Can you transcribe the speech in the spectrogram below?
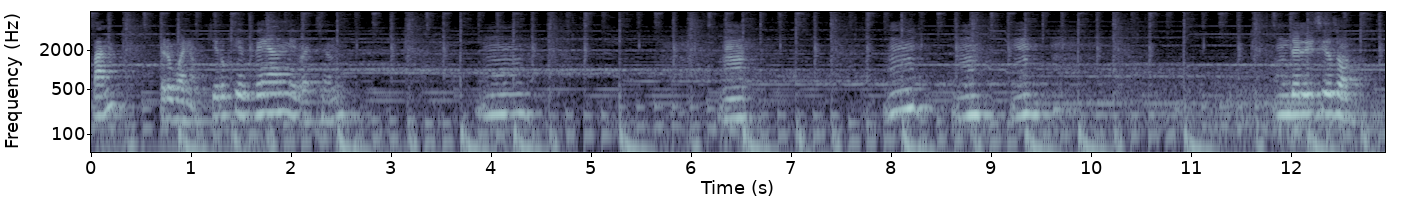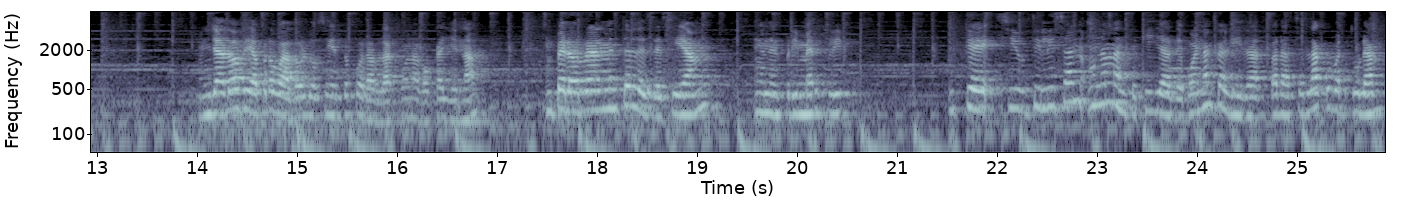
pan. Pero bueno, quiero que vean mi reacción. Mmm. Mmm, mmm, mmm. Delicioso. Ya lo había probado, lo siento por hablar con la boca llena. Pero realmente les decía en el primer clip que si utilizan una mantequilla de buena calidad para hacer la cobertura,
